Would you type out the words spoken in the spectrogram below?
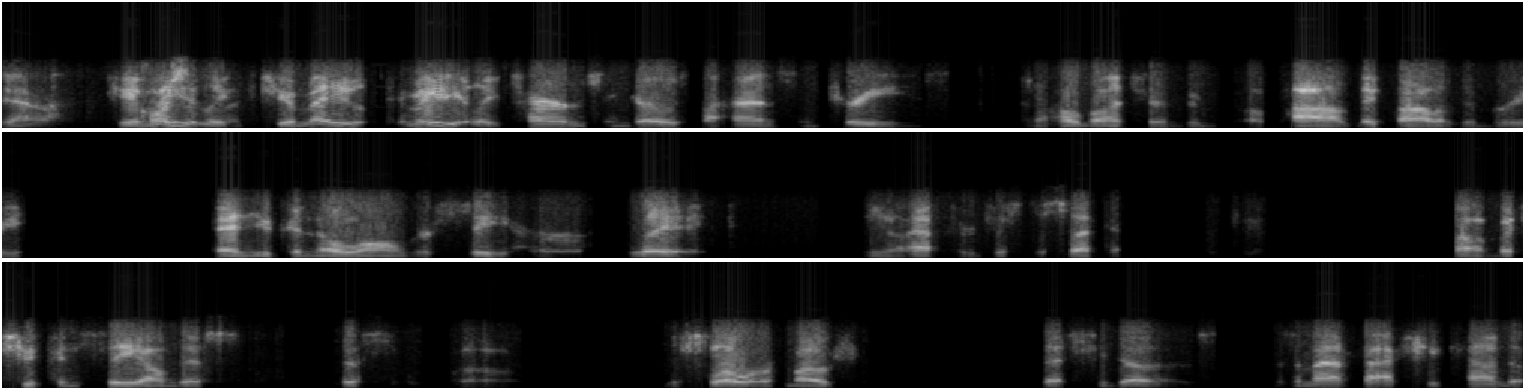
Yeah. She immediately she immediately immediately turns and goes behind some trees and a whole bunch of a pile big pile of debris, and you can no longer see her leg. You know, after just a second. Uh, but you can see on this this uh, the slower motion that she does. As a matter of fact, she kind of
